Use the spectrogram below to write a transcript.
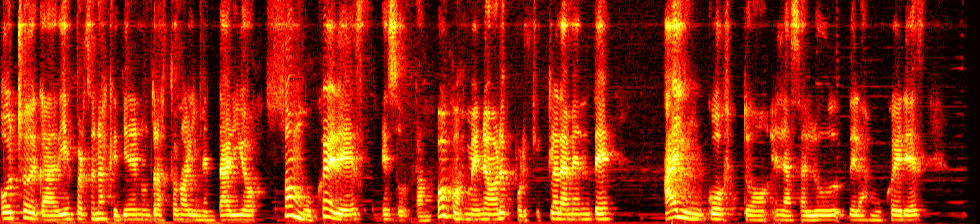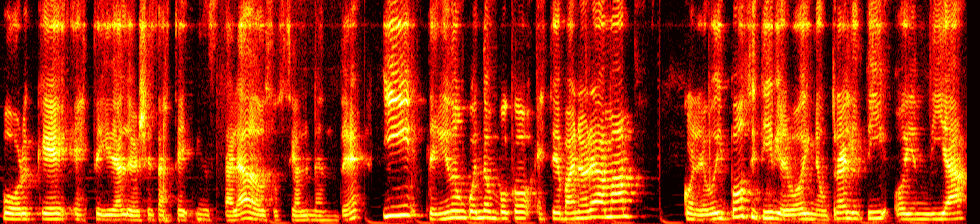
8 de cada 10 personas que tienen un trastorno alimentario son mujeres, eso tampoco es menor porque claramente hay un costo en la salud de las mujeres porque este ideal de belleza esté instalado socialmente. Y teniendo en cuenta un poco este panorama, con el body positive y el body neutrality, hoy en día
